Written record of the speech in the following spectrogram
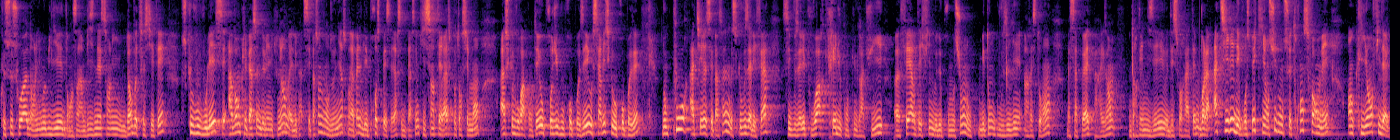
que ce soit dans l'immobilier, dans un business en ligne ou dans votre société, ce que vous voulez, c'est avant que les personnes deviennent clients, bah, ces personnes vont devenir ce qu'on appelle des prospects, c'est-à-dire c'est des personnes qui s'intéressent potentiellement à ce que vous racontez, aux produits que vous proposez, aux services que vous proposez. Donc pour attirer ces personnes, bah, ce que vous allez faire, c'est que vous allez pouvoir créer du contenu gratuit, euh, faire des films de promotion. Donc mettons que vous ayez un restaurant, bah, ça peut être par exemple d'organiser euh, des soirées à thème. Voilà, attirer des prospects qui ensuite vont se transformer en clients fidèles.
